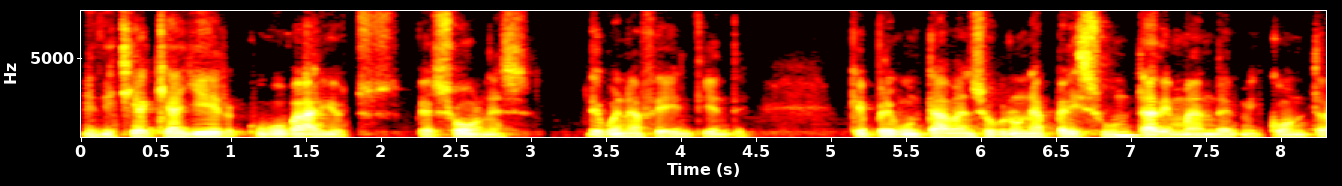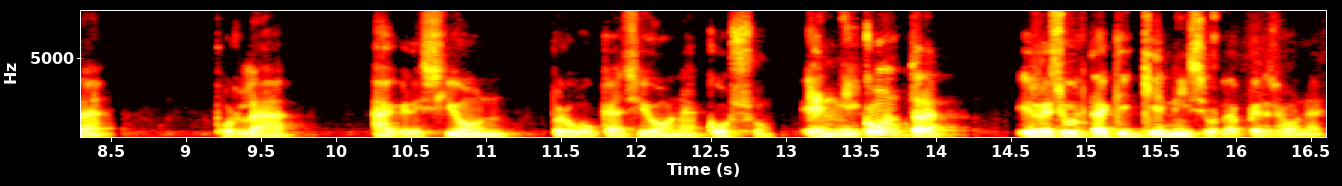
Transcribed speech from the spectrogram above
Me decía que ayer hubo varias personas de buena fe, entiende, que preguntaban sobre una presunta demanda en mi contra por la agresión, provocación, acoso en mi contra. Y resulta que quien hizo la persona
